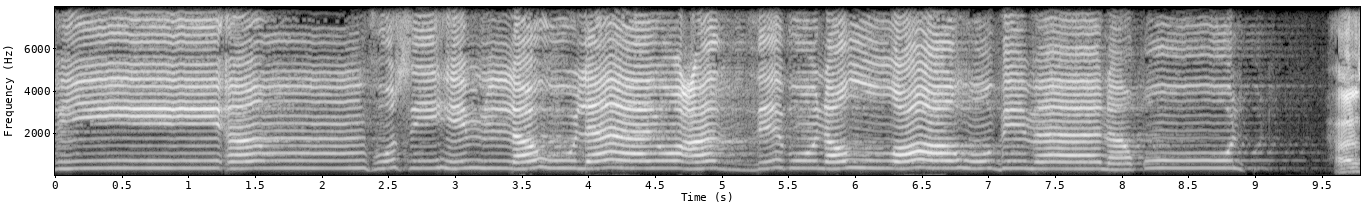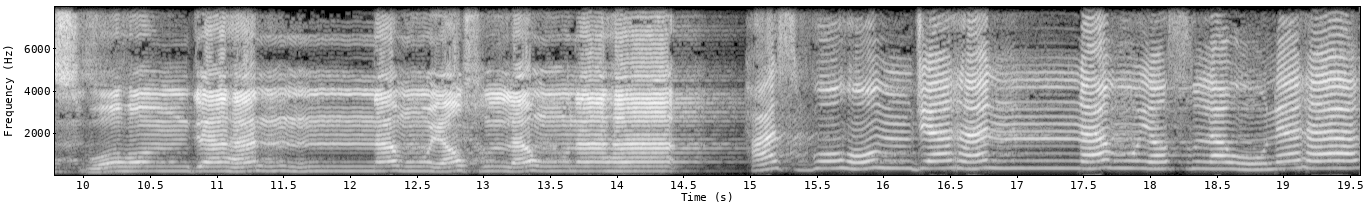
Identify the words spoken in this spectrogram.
في أنفسهم لولا يعذبنا الله بما نقول حسبهم جهنم يصلونها. حسبهم جهنم يصلونها.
